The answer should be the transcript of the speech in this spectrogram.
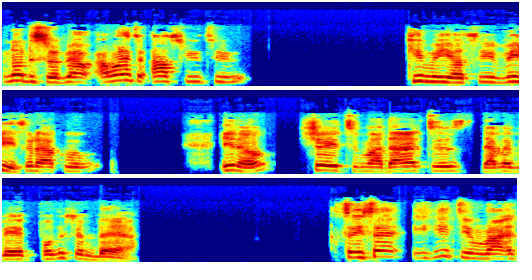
no disrespect. I wanted to ask you to give me your CV so that I could, you know, show it to my directors that may be a position there." So he said he hit him right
